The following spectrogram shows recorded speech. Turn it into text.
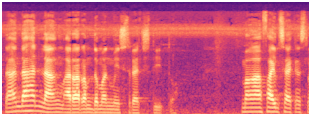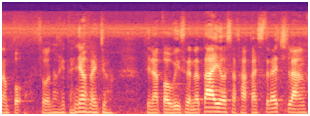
Dahan-dahan lang, mararamdaman mo yung stretch dito. Mga 5 seconds lang po. So, nakita niyo, medyo pinapawisan na tayo sa kaka-stretch lang.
